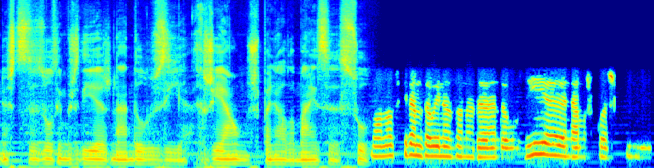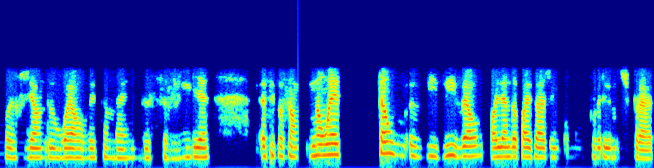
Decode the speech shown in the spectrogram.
nestes últimos dias na Andaluzia, região espanhola mais a sul? Bom, nós estivemos ali na zona da Andaluzia, andamos pela, pela região de Huelva e também de Sevilha. A situação não é tão visível, olhando a paisagem, como poderíamos esperar,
